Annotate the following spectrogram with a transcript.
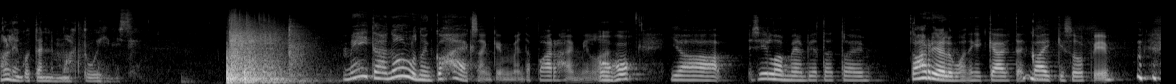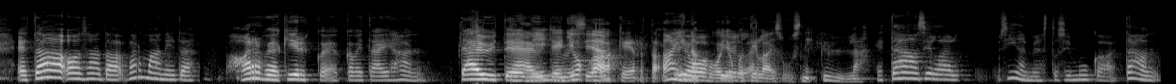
Paljonko tänne mahtuu ihmisiä? Meitä on ollut noin 80 parhaimmillaan. Oho. Ja silloin meidän pitää toi tarjoilu muutenkin käyttää, että kaikki sopii. Tämä on sanotaan varmaan niitä harvoja kirkkoja, jotka vetää ihan täyteen, Täyteen ihmisiä. joka kerta. Aina Joo, kun on joku tilaisuus, niin kyllä. Ja tämä on sillä ollut siinä mielessä tosi mukaan, että tämä on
